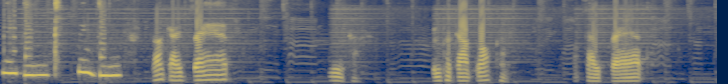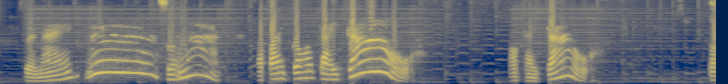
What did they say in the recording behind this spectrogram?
ดึงดึงดึงดึงกอไก่แป๊บนี่ค่ะ เป็นผักาดล็อกค่ะกอไก่แป๊บสวยไหมสวยมาก ต่อไปก็ไก่เก้ากอไก่เก้ากอ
